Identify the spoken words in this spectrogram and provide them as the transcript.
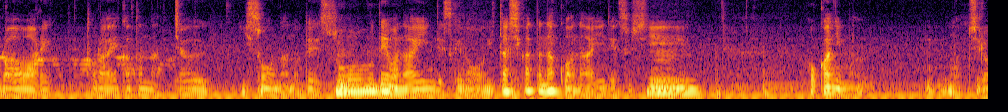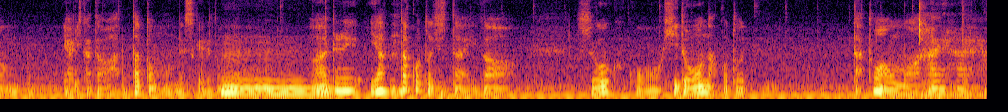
捉われ捉え方になっちゃういそうなのでそうではないんですけど、致し方なくはないですし、うん。他にももちろんやり方はあったと思うんですけれども、うんうんうん。あれやったこと自体がすごくこう非道なことだとは思わない。はいはいはい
